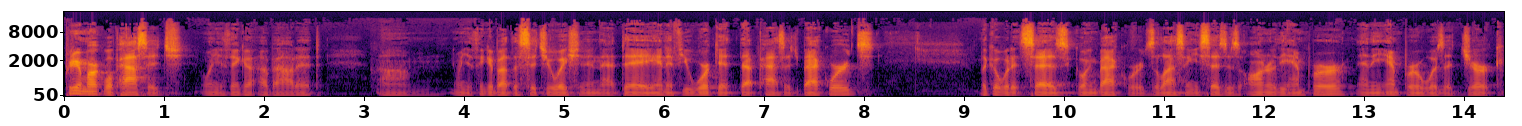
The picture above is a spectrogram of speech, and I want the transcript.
Pretty remarkable passage when you think about it, um, when you think about the situation in that day. And if you work at that passage backwards, look at what it says going backwards. The last thing he says is honor the emperor, and the emperor was a jerk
